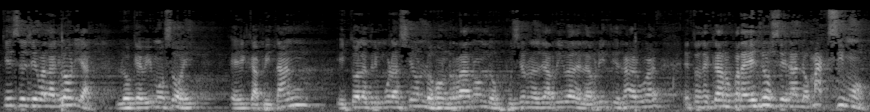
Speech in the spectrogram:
¿quién se lleva la gloria? Lo que vimos hoy, el capitán y toda la tripulación los honraron, los pusieron allá arriba de la British Airways. Entonces, claro, para ellos era lo máximo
